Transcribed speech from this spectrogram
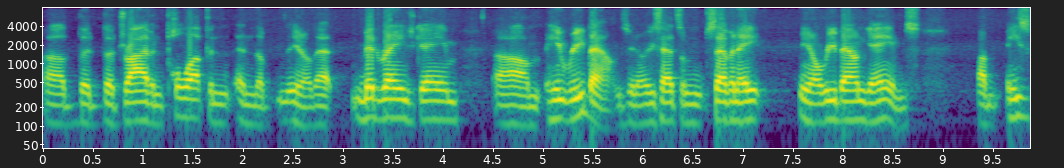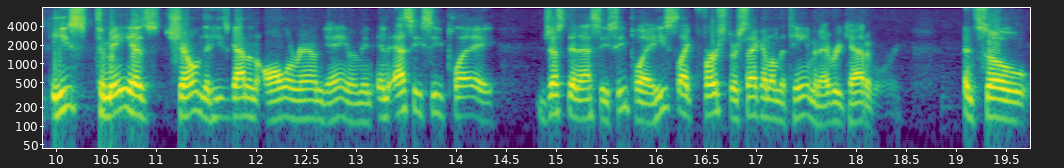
Uh, the the drive and pull up and, and the you know that mid range game. Um, he rebounds. You know, he's had some seven, eight, you know, rebound games. Um, he's he's to me has shown that he's got an all around game. I mean, in SEC play, just in SEC play, he's like first or second on the team in every category. And so,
